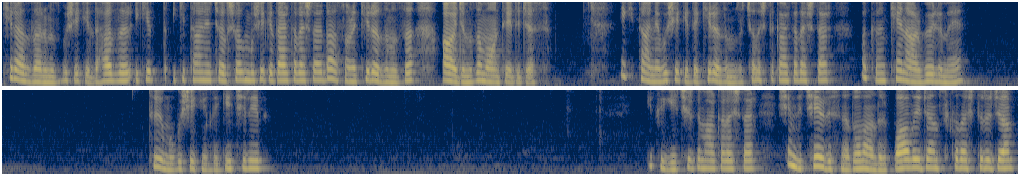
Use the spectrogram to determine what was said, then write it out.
Kirazlarımız bu şekilde hazır. 2 2 tane çalışalım bu şekilde arkadaşlar. Daha sonra kirazımızı ağacımıza monte edeceğiz. 2 tane bu şekilde kirazımızı çalıştık arkadaşlar. Bakın kenar bölüme tığımı bu şekilde geçirip ipi geçirdim arkadaşlar. Şimdi çevresine dolandırıp bağlayacağım, sıkılaştıracağım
